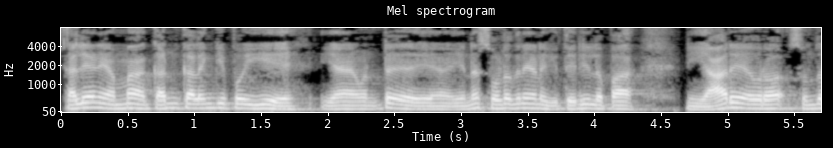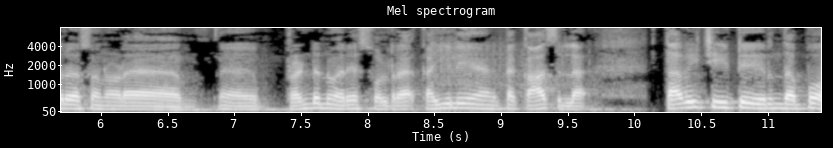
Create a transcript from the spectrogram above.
கல்யாணி அம்மா கண் கலங்கி போய் என் வந்துட்டு என்ன சொல்கிறதுன்னு எனக்கு தெரியலப்பா. நீ யார் எவரோ சுந்தரேசனோட ஃப்ரெண்டுன்னு வரைய சொல்கிற கையிலையும் என்கிட்ட காசு இல்லை. தவிச்சிட்டு இருந்தப்போ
